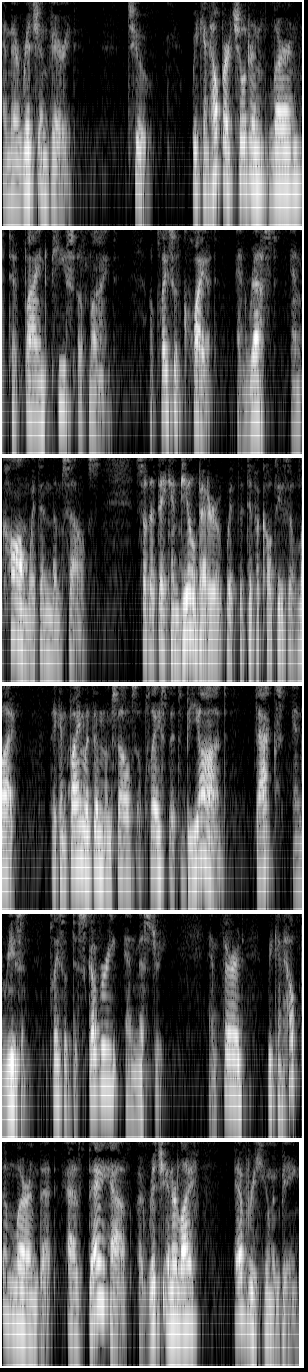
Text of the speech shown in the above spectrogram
and they're rich and varied. Two, we can help our children learn to find peace of mind, a place of quiet and rest and calm within themselves so that they can deal better with the difficulties of life. They can find within themselves a place that's beyond facts and reason, a place of discovery and mystery. And third, we can help them learn that as they have a rich inner life, every human being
